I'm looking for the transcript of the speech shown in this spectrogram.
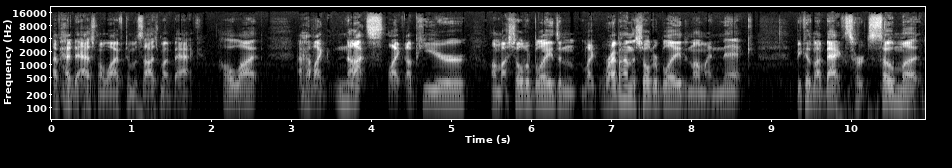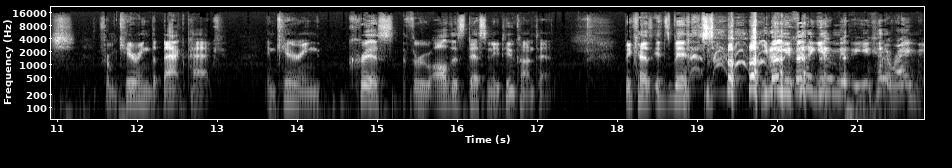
I've had to ask my wife to massage my back a whole lot. I have like knots like up here on my shoulder blades and like right behind the shoulder blade and on my neck because my back's hurt so much from carrying the backpack and carrying Chris through all this Destiny 2 content. Because it's been. You know, you could have given me, you could have rang me.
